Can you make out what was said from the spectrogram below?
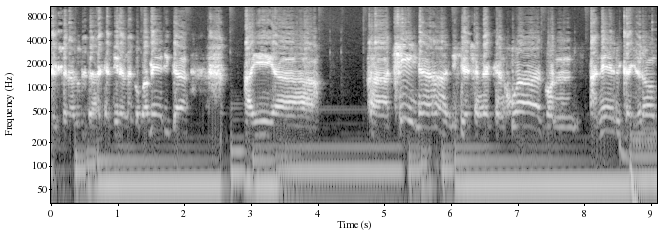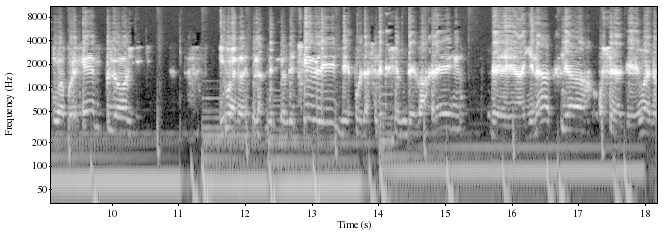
selección adulta de Argentina en la Copa América, ahí a, a China, a dirigir a Shanghai Canhua, con Anerca y Drogba, por ejemplo, y, bueno, después la selección de Chile, después la selección de Bahrein, eh, ahí en Asia, o sea que bueno,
